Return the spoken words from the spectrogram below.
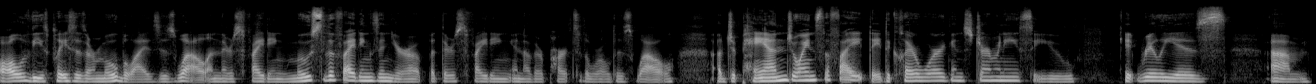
all of these places are mobilized as well. And there's fighting. Most of the fighting's in Europe, but there's fighting in other parts of the world as well. Uh, Japan joins the fight. They declare war against Germany. So you, it really is. Um,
